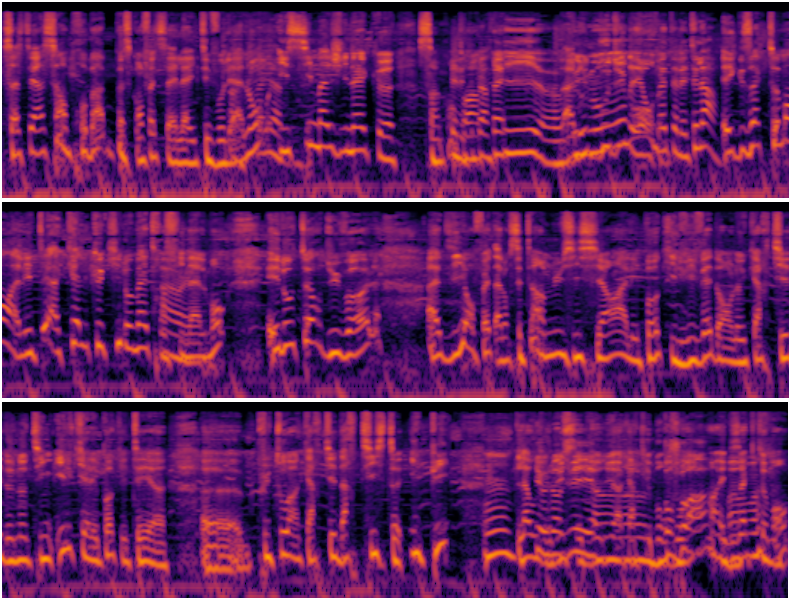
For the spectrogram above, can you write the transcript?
Ça c'est assez improbable parce qu'en fait ça elle a été volée à Londres. Il s'imaginait que 50 Elle ans était après partie euh, à l'autre bout du monde et en fait, elle était là. Exactement, elle était à quelques kilomètres Ah ouais. finalement. Et l'auteur du vol a dit, en fait, alors c'était un musicien à l'époque, il vivait dans le quartier de Notting Hill, qui à l'époque était euh, euh, plutôt un quartier d'artistes hippies. Là Qui aujourd'hui c'est devenu un quartier bourgeois, bourgeois. exactement.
